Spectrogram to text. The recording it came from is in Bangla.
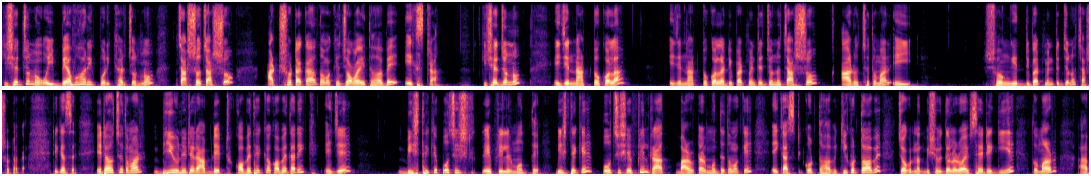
কিসের জন্য? ওই ব্যবহারিক পরীক্ষার জন্য চারশো চারশো আটশো টাকা তোমাকে জমা দিতে হবে এক্সট্রা কিসের জন্য? এই যে নাট্যকলা, এই যে নাট্যকলা ডিপার্টমেন্টের জন্য চারশো আর হচ্ছে তোমার এই সংগীত ডিপার্টমেন্টের জন্য চারশো টাকা। ঠিক আছে? এটা হচ্ছে তোমার বি ইউনিটের আপডেট কবে থেকে কবে তারিখ? এই যে বিশ থেকে পঁচিশ এপ্রিলের মধ্যে। বিশ থেকে পঁচিশ এপ্রিল রাত বারোটার মধ্যে তোমাকে এই কাজটি করতে হবে। কি করতে হবে? জগন্নাথ বিশ্ববিদ্যালয়ের ওয়েবসাইটে গিয়ে তোমার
